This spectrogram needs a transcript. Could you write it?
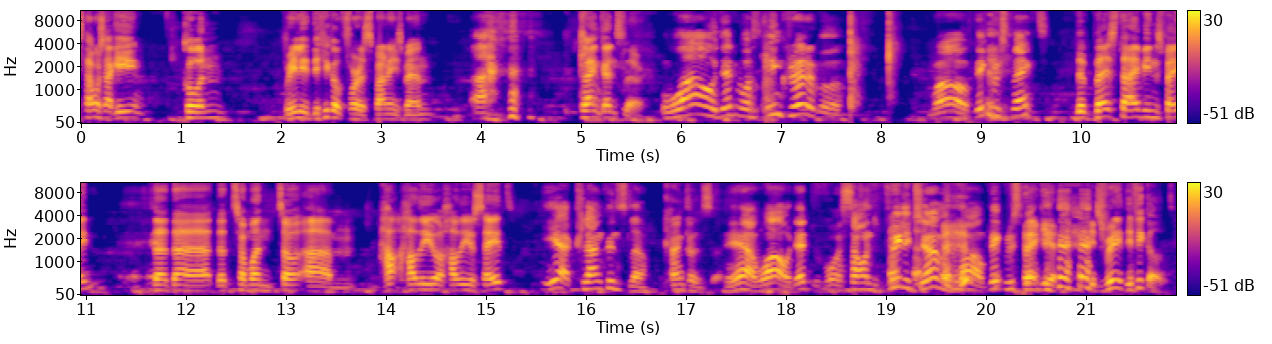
Estamos aquí con really difficult for a Spanish man, Clan Künstler. wow, that was incredible. Wow, big respect. The best time in Spain that uh, that someone so um how, how do you how do you say it? Yeah, Klangkünstler. Clan Künstler. Yeah, wow, that was, sounded really German. Wow, big respect. Thank you. It's really difficult.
